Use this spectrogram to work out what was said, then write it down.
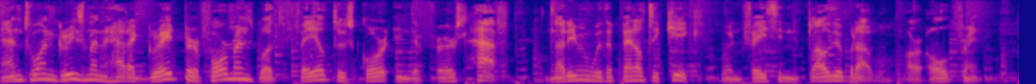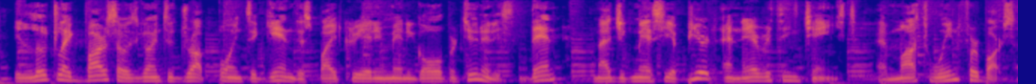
Antoine Griezmann had a great performance but failed to score in the first half, not even with a penalty kick when facing Claudio Bravo, our old friend. It looked like Barca was going to drop points again despite creating many goal opportunities. Then, Magic Messi appeared and everything changed. A must win for Barca.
